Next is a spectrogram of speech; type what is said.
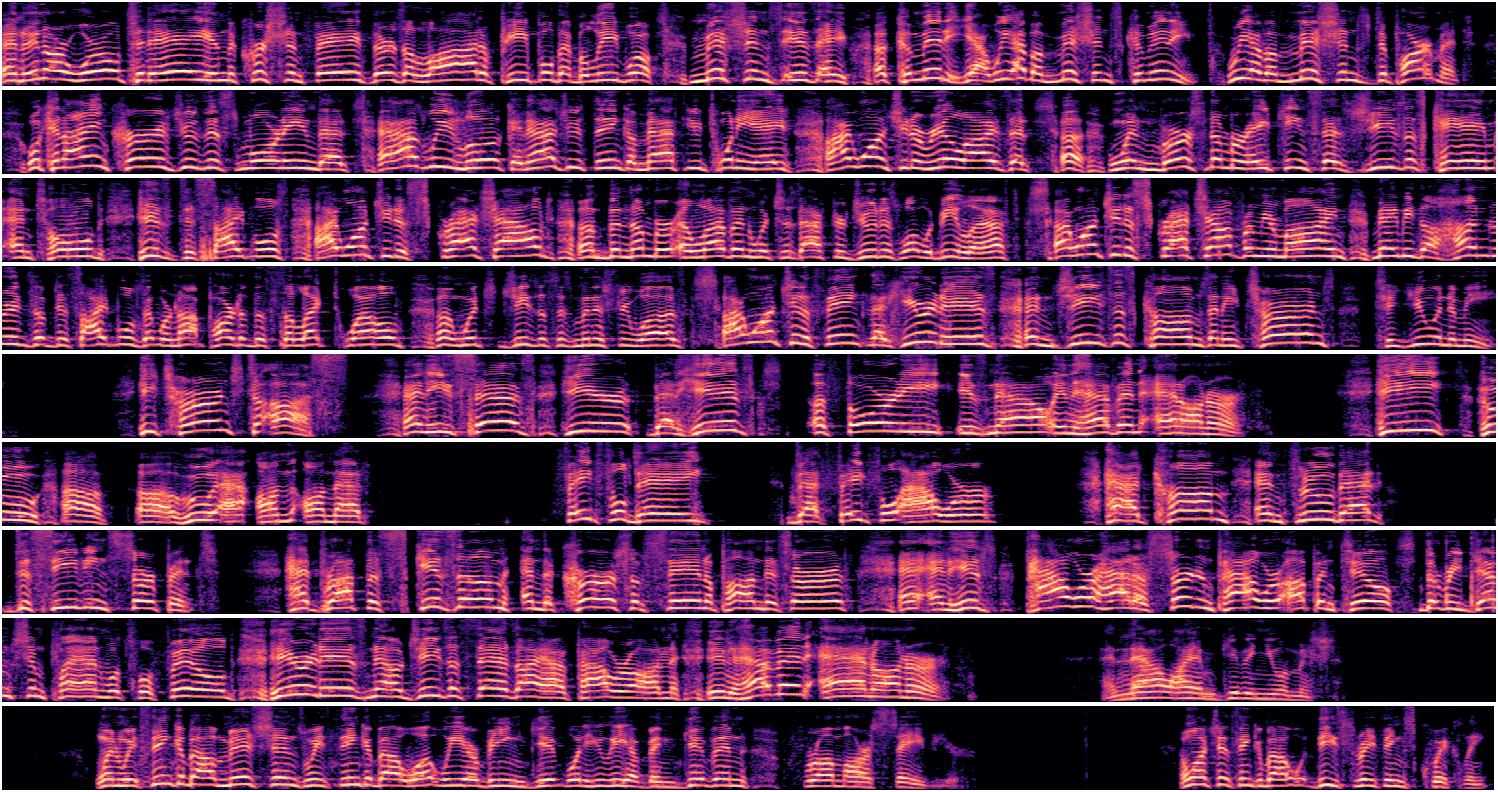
And in our world today, in the Christian faith, there's a lot of people that believe, well, missions is a, a committee. Yeah, we have a missions committee. We have a missions department. Well, can I encourage you this morning that as we look and as you think of Matthew 28, I want you to realize that uh, when verse number 18 says Jesus came and told his disciples, I want you to scratch out um, the number 11, which is after Judas, what would be left. I want you to scratch out from your mind maybe the hundreds of disciples that were not part of the select 12 on which Jesus' ministry was. I want you to think that here it is and Jesus comes and he turns to you and to me. He turns to us and he says here that his authority is now in heaven and on earth. He who, uh, uh, who on, on that fateful day, that fateful hour, had come and through that deceiving serpent had brought the schism and the curse of sin upon this earth, and, and, his power had a certain power up until the redemption plan was fulfilled. Here it is now. Jesus says, I have power on in heaven and on earth. And now I am giving you a mission. When we think about missions, we think about what we are being give, what we have been given from our Savior. I want you to think about these three things quickly.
